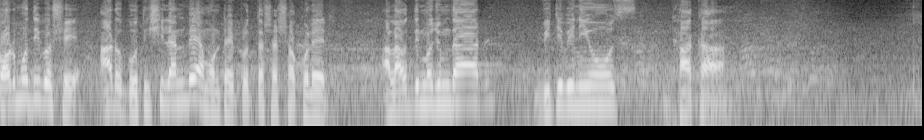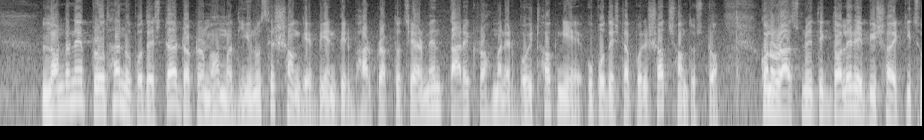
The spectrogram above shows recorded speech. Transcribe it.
কর্মদিবসে আরও গতিশীল আনবে এমনটাই প্রত্যাশা সকলের। Alauddin Majumdar BTV news Dhaka. লন্ডনে প্রধান উপদেষ্টা ডক্টর মোহাম্মদ ইউনুসের সঙ্গে বিএনপির ভারপ্রাপ্ত চেয়ারম্যান তারেক রহমানের বৈঠক নিয়ে উপদেষ্টা পরিষদ সন্তুষ্ট। কোনো রাজনৈতিক দলের এ বিষয়ে কিছু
